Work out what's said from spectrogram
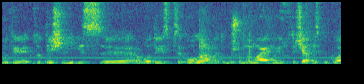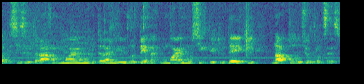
бути дотичні із е, роботою з психологами, тому що ми маємо і зустрічати і спілкуватися із ветеранами, маємо ветеранів і в родинах, ми маємо всіх тих людей, які навколо цього процесу.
